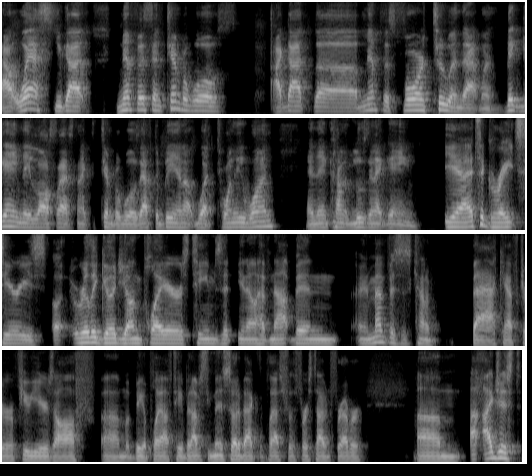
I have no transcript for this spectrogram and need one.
Out west, you got Memphis and Timberwolves. I got the uh, Memphis 4 2 in that one. Big game they lost last night to Timberwolves after being up, what, 21 and then coming losing that game. Yeah, it's a great series. Uh, really good young players, teams that, you know, have not been. I mean, Memphis is kind of back after a few years off um, of being a playoff team, but obviously Minnesota back to the playoffs for the first time in forever. Um, I, I just,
